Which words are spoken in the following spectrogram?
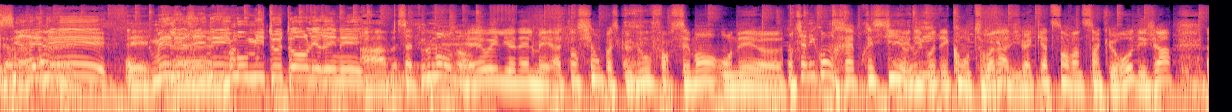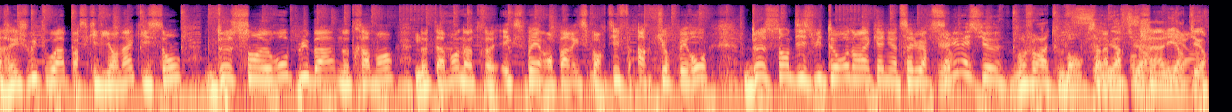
c'est René Eh, Mais les euh, Rennais, ils m'ont mis dedans, les Rennais Ah, bah ça, tout le monde. hein. Eh oui, Lionel, mais attention, parce que nous, forcément, on est euh, On tient les comptes. très précis Eh au oui. niveau des comptes. Voilà, Eh oui. tu as 425 euros. Déjà, réjouis-toi, parce qu'il y en a qui sont 200 euros plus bas, notamment, notamment notre expert en paris sportif, Arthur Perrault. 218 euros dans la cagnotte. Salut Arthur. Salut messieurs, bonjour à tous. Bon, ça n'a Salut, pas Arthur.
